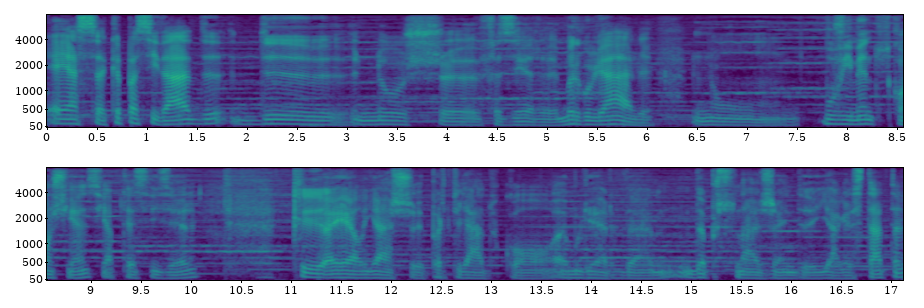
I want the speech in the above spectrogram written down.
é essa capacidade de nos eh, fazer mergulhar num movimento de consciência, apetece dizer, que é aliás partilhado com a mulher da, da personagem de Jagerstatter,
